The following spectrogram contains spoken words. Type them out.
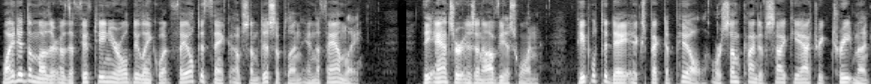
Why did the mother of the 15 year old delinquent fail to think of some discipline in the family? The answer is an obvious one. People today expect a pill or some kind of psychiatric treatment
